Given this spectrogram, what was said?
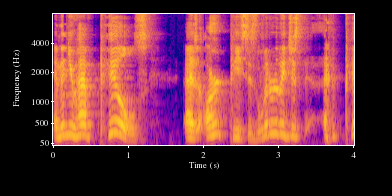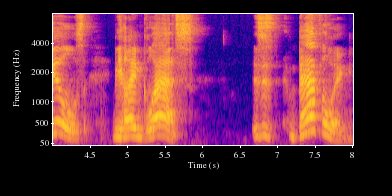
And then you have pills as art pieces. Literally just pills behind glass. This is baffling.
